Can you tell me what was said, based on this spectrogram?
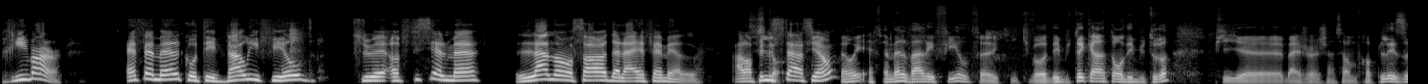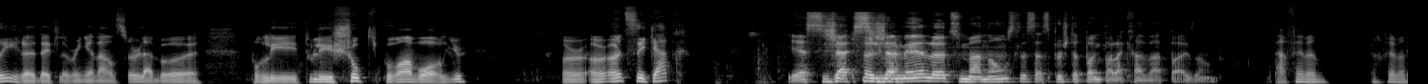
primeur, FML côté Valleyfield, tu es officiellement l'annonceur de la FML. Alors, félicitations. Ben oui, FML Valleyfield fait, qui, qui va débuter quand on débutera. Puis euh, ben, je- je- ça me fera plaisir euh, d'être le ring announcer là-bas euh, pour les, tous les shows qui pourront avoir lieu. Un, un- un de ces quatre. Yes, si, ja- si Absolument. jamais là, tu m'annonces, là, ça se peut que je te pogne par la cravate, par exemple. Parfait, man. Parfait, man.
